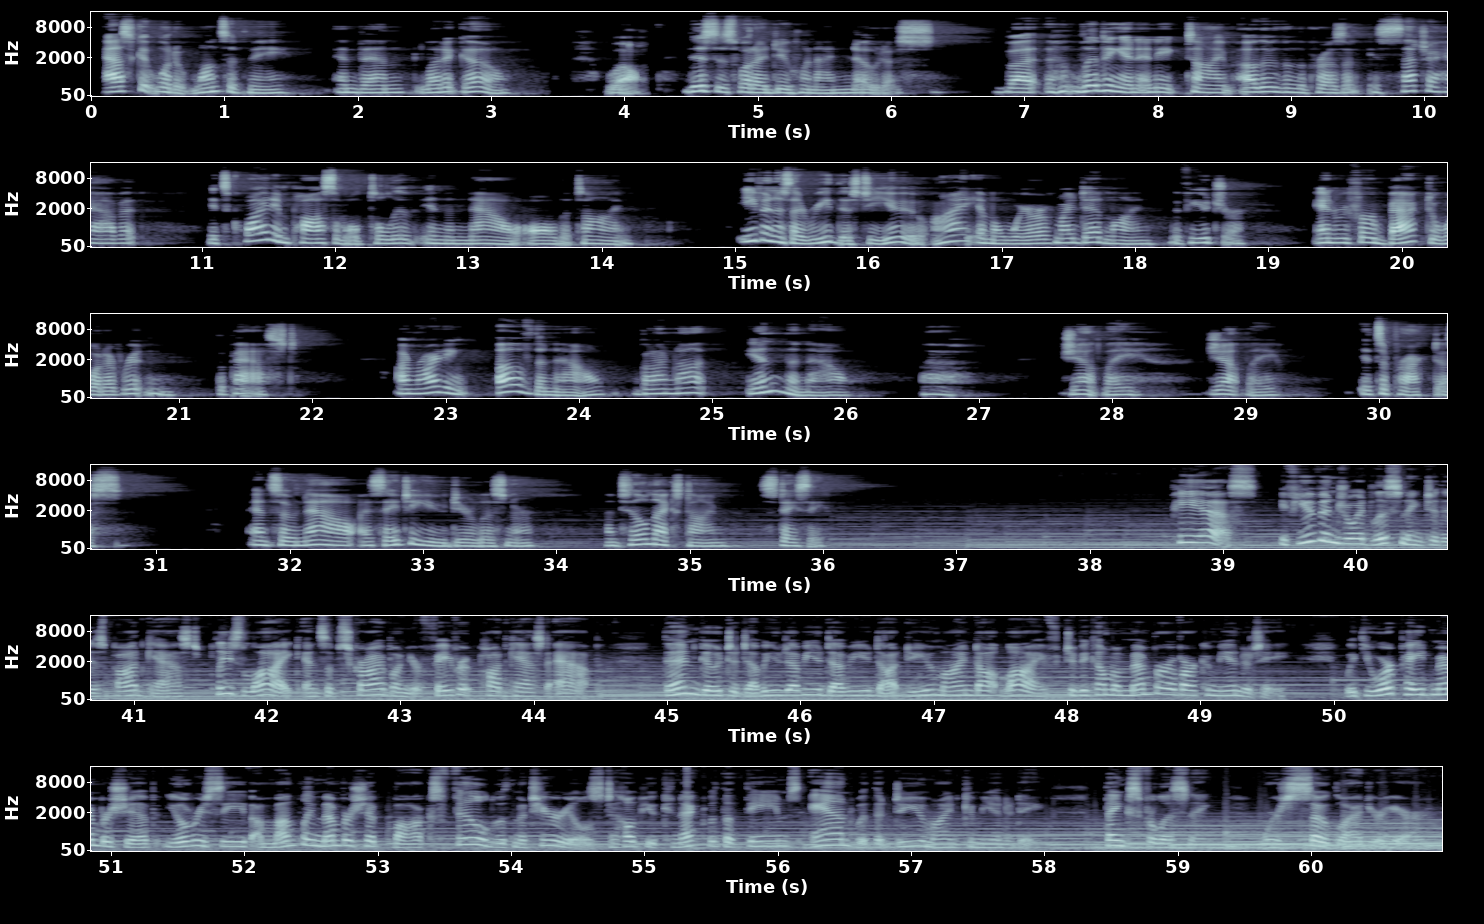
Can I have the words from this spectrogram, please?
Ask it what it wants of me, and then let it go. Well, this is what I do when I notice. But living in any time other than the present is such a habit, it's quite impossible to live in the now all the time. Even as I read this to you, I am aware of my deadline, the future, and refer back to what I've written, the past. I'm writing of the now, but I'm not in the now. Uh, gently, gently. It's a practice. And so now I say to you, dear listener, until next time, Stacy. P.S. If you've enjoyed listening to this podcast, please like and subscribe on your favorite podcast app. Then go to www.doyoumind.life to become a member of our community. With your paid membership, you'll receive a monthly membership box filled with materials to help you connect with the themes and with the Do You Mind community. Thanks for listening. We're so glad you're here.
